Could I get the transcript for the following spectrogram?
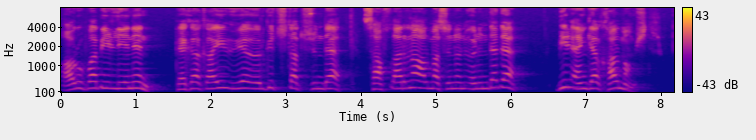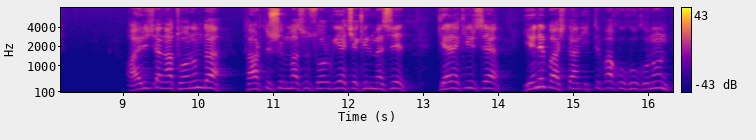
Avrupa Birliği'nin PKK'yı üye örgüt statüsünde saflarına almasının önünde de bir engel kalmamıştır. Ayrıca NATO'nun da tartışılması, sorguya çekilmesi, gerekirse yeni baştan ittifak hukukunun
